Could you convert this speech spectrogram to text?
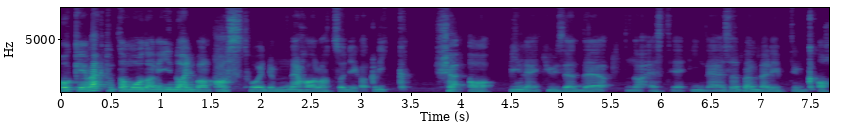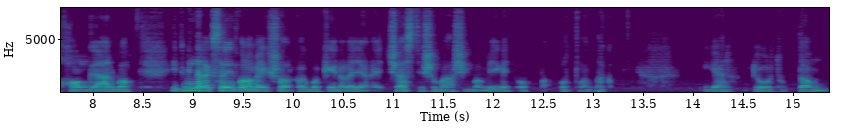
Oké, okay, meg tudtam oldani így nagyban azt, hogy ne hallatszódjék a klik, se a billentyűzet, de na ezt így nehezebben beléptünk a hangárba. Itt mindenek szerint valamelyik sarkakba kéne legyen egy chest, és a másikban még egy, oppa, ott vannak. Igen, jól tudtam.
